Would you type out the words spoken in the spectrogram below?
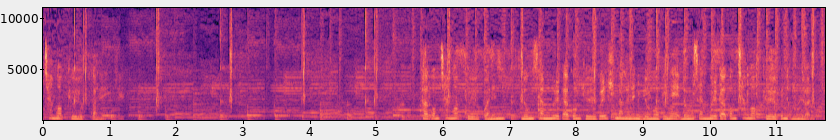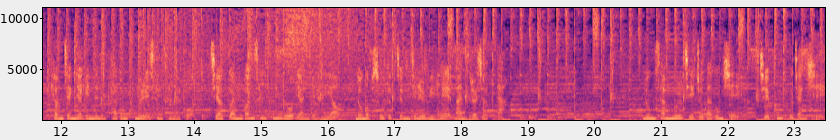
창업 교육관 가공 창업 교육관은 농산물 가공 교육을 희망하는 농업인의 농산물 가공 창업 교육은 물론 경쟁력 있는 가공품을 생산하고 지역 관광 상품으로 연계하여 농업 소득 증진을 위해 만들어졌다. 농산물 제조 가공실, 제품 포장실,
